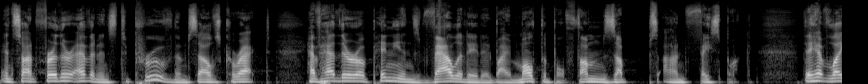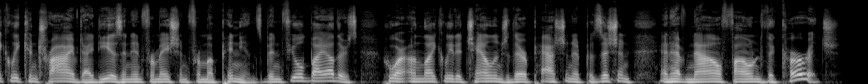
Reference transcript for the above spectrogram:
and sought further evidence to prove themselves correct, have had their opinions validated by multiple thumbs ups on Facebook. They have likely contrived ideas and information from opinions, been fueled by others who are unlikely to challenge their passionate position, and have now found the courage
